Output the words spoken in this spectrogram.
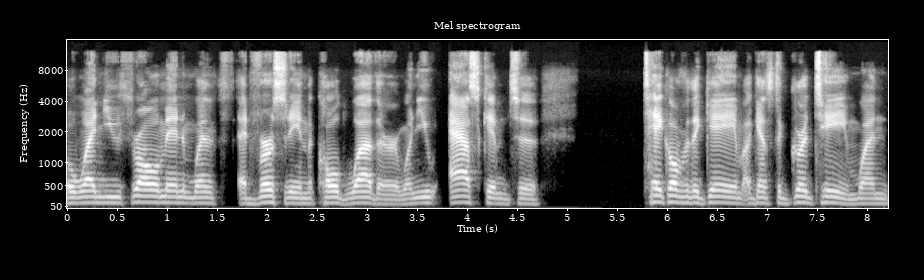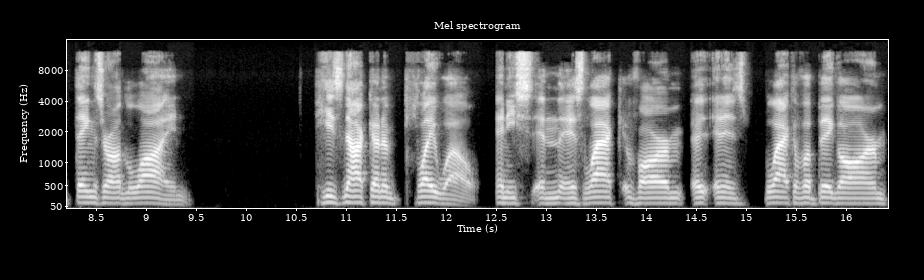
But when you throw him in with adversity in the cold weather, when you ask him to take over the game against a good team when things are on the line, he's not going to play well. And he's and his lack of arm and his lack of a big arm,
